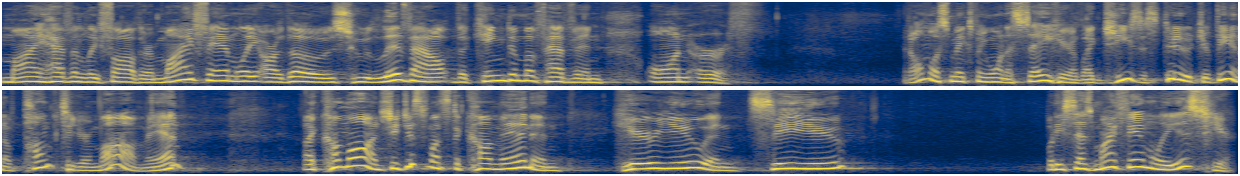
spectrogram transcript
my heavenly Father. My family are those who live out the kingdom of heaven on earth. It almost makes me want to say here, like, Jesus, dude, you're being a punk to your mom, man. Like, come on, she just wants to come in and hear you and see you. But he says, My family is here.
